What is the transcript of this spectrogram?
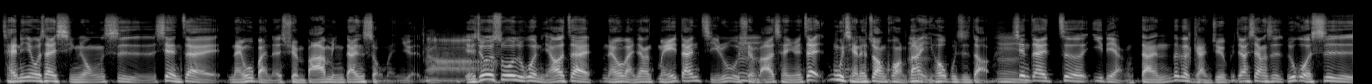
柴田幼菜形容是现在乃木坂的选拔名单守门员啊。也就是说，如果你要在乃木坂这样每一单挤入选拔。成员在目前的状况，当然以后不知道。现在这一两单，那个感觉比较像是，如果是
